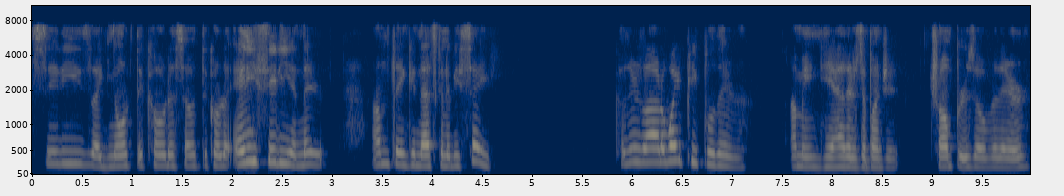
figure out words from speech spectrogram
cities, like North Dakota, South Dakota, any city in there, I'm thinking that's going to be safe. Because there's a lot of white people there. I mean, yeah, there's a bunch of Trumpers over there.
